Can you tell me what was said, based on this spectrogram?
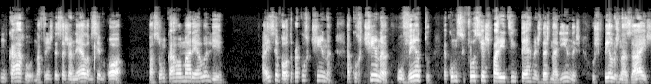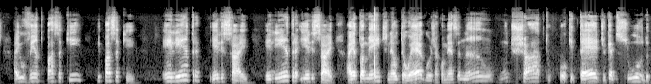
um carro na frente dessa janela, você, ó, passou um carro amarelo ali. Aí você volta para a cortina. A cortina, o vento, é como se fossem as paredes internas das narinas, os pelos nasais. Aí o vento passa aqui e passa aqui. Ele entra e ele sai ele entra e ele sai. Aí a tua mente, né, o teu ego já começa, não, muito chato, pô, que tédio, que absurdo.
